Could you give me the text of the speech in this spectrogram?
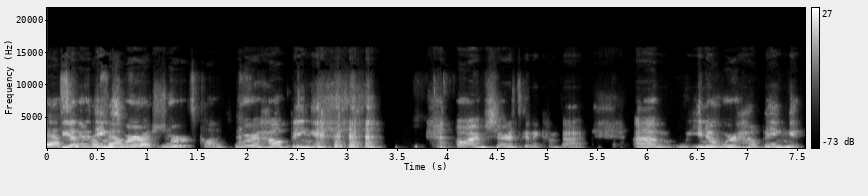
ask the other things we're, question. We're, we're helping. oh, I'm sure it's going to come back. Um, you know, we're helping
